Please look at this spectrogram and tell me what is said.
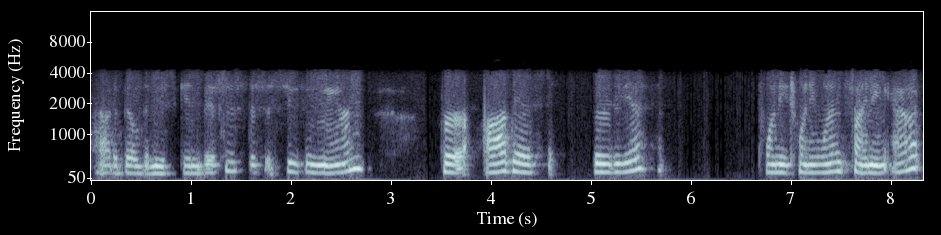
how, to build a Nu Skin business. This is Susan Mann for August 30th, 2021, signing out,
